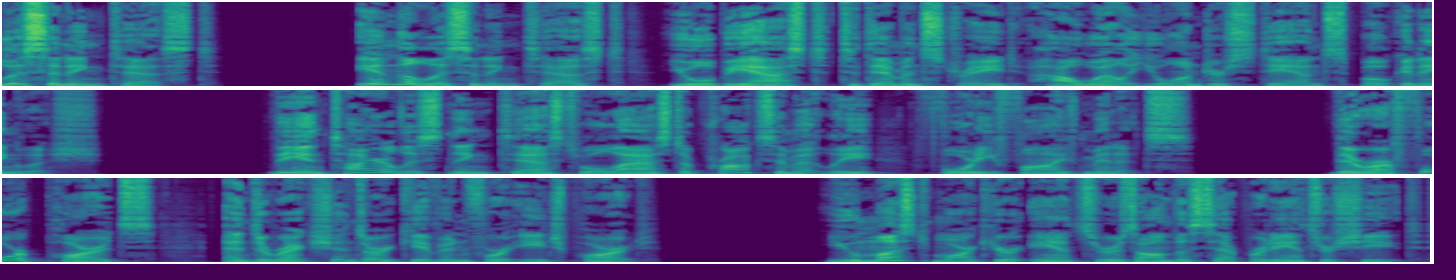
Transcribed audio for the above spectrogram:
Listening test. In the listening test, you will be asked to demonstrate how well you understand spoken English. The entire listening test will last approximately 45 minutes. There are four parts and directions are given for each part. You must mark your answers on the separate answer sheet.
